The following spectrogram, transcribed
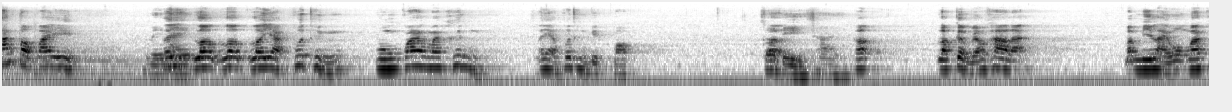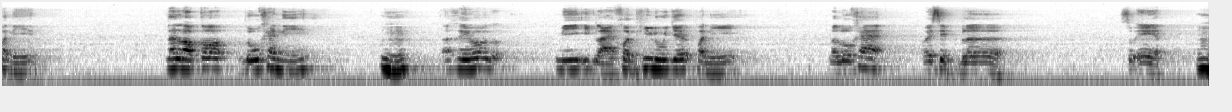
รั้งต่อไปในเราในเราเราเราอยากพูดถึงวงกว้างมากขึ้นเราอยากพูดถึงบิดป๊อปก็ดีใช่ก็เราเกริดไปคร่าวๆแล้วมันมีหลายวงมากกว่านี้ แล้วเราก็รู้แค่นี้ อืมก็คือว่ามีอีกหลายคนที่รู้เยอะกว่านี้ เรารู้แค่ไวสิบเบลอสุเอตอืม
